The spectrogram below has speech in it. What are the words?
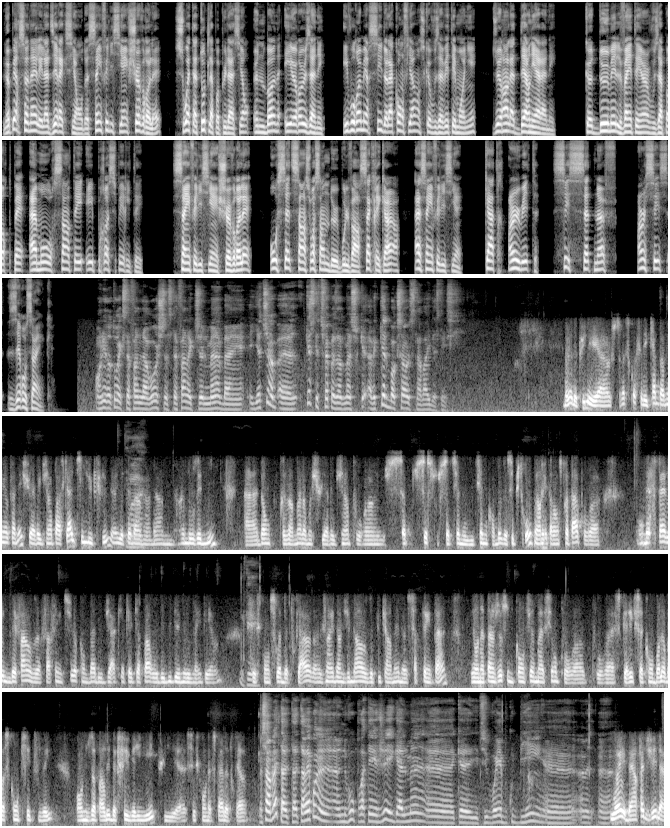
Le personnel et la direction de Saint-Félicien Chevrolet souhaitent à toute la population une bonne et heureuse année et vous remercie de la confiance que vous avez témoignée durant la dernière année. Que 2021 vous apporte paix, amour, santé et prospérité. Saint-Félicien Chevrolet, au 762 boulevard Sacré-Cœur, à Saint-Félicien. 418 679 1605. On est de retour avec Stéphane Larouche. Stéphane, actuellement, ben, y a-tu. Euh, Qu'est-ce que tu fais présentement? Avec quel boxeur tu travailles de? Ben là, depuis les, euh, je dirais, c'est quoi, c'est les quatre dernières années, je suis avec Jean-Pascal, qui l'a cru, hein, il était dans, dans, un de nos ennemis. Euh, donc, présentement, là, moi, je suis avec Jean pour un 6 ou 7e ou 8e combat, je ne sais plus trop, mais on, est, on se prépare pour, euh, on espère une défense de sa ceinture contre Badou Jack, là, quelque part au début 2021. C'est ce qu'on souhaite de tout cœur. Jean est dans le gymnase depuis quand même un certain temps. Et on attend juste une confirmation pour, pour espérer que ce combat-là va se concrétiser on nous a parlé de février, puis euh, c'est ce qu'on espère de tout cas. Il me semblait que tu n'avais pas un, nouveau protégé également, euh, que tu voyais beaucoup de bien. Euh, oui, ben en fait, j'ai le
